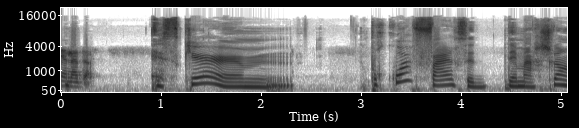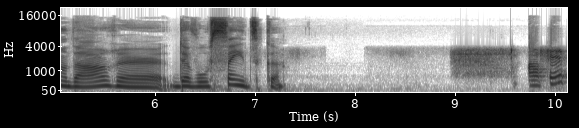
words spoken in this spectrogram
Canada. Est-ce que euh, pourquoi faire cette démarche-là en dehors euh, de vos syndicats? En fait,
